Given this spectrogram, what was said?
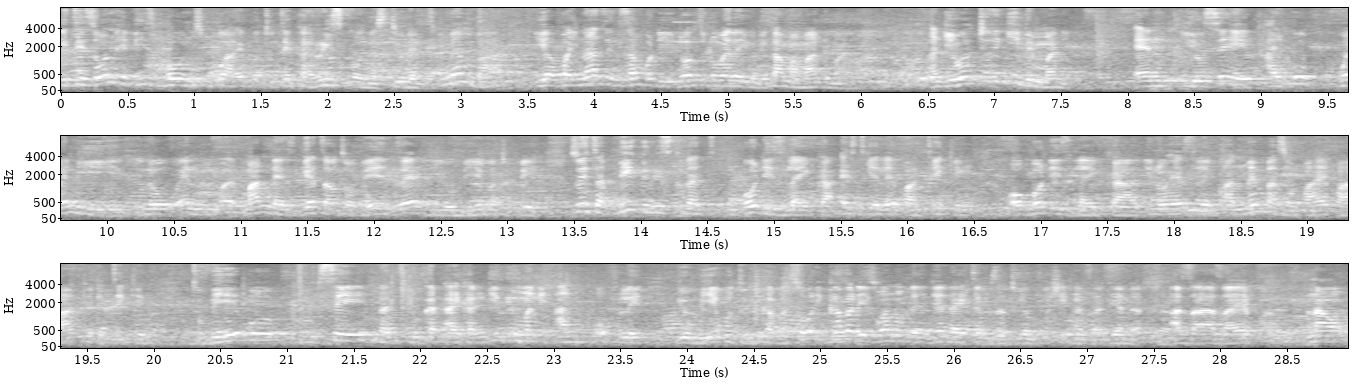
It is only these bonds who are able to take a risk on the student. Remember, you are financing somebody you don't know whether you become a madman. And you actually give him money. And you say, I hope when he, you know, when madness gets out of then you'll be able to pay. So it's a big risk that bodies like uh, STLF are taking, or bodies like, uh, you know, SLF and members of AAHEFA are actually taking to be able to say that you can, I can give you money and hopefully you'll be able to recover. So recovery is one of the agenda items that we are pushing as agenda, as, as AAHEFA. Now,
